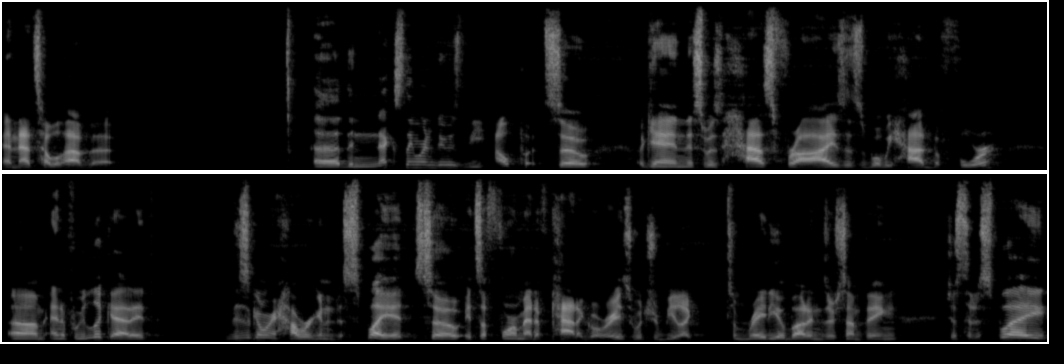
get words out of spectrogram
and that's how we'll have that. Uh, the next thing we're gonna do is the output. So again, this was has fries. This is what we had before. Um, and if we look at it, this is going to be how we're going to display it. So it's a format of categories, which would be like some radio buttons or something just to display.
